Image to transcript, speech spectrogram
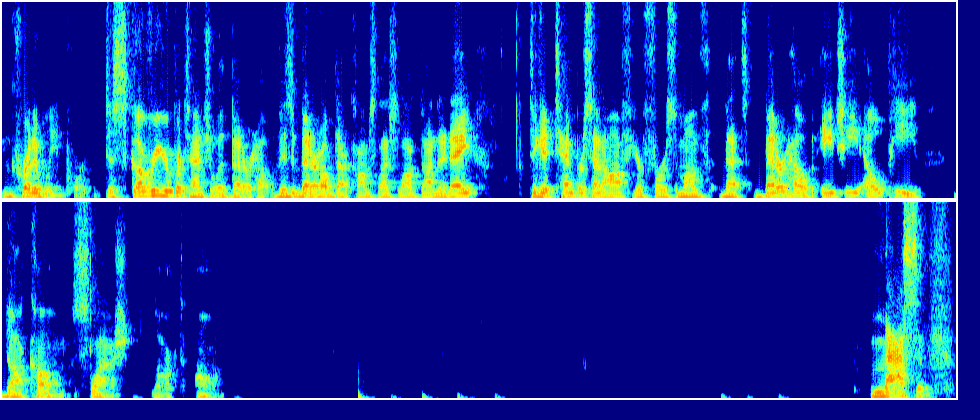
incredibly important. Discover your potential with betterhelp. Visit betterhelp.com slash locked on today to get 10% off your first month. That's betterhelp h-e-l-p dot com slash locked on massive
